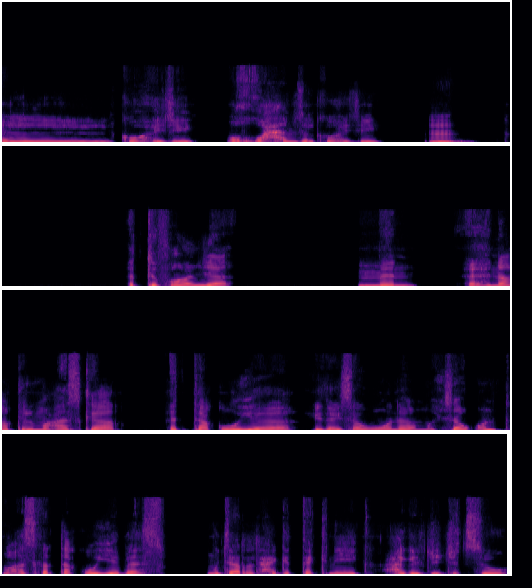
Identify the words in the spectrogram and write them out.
الكوهجي أخو حمزة الكوهجي امم تفاجأ من هناك المعسكر التقوية إذا يسوونه ما يسوون معسكر تقويه بس مجرد حق التكنيك حق الجوجيتسو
